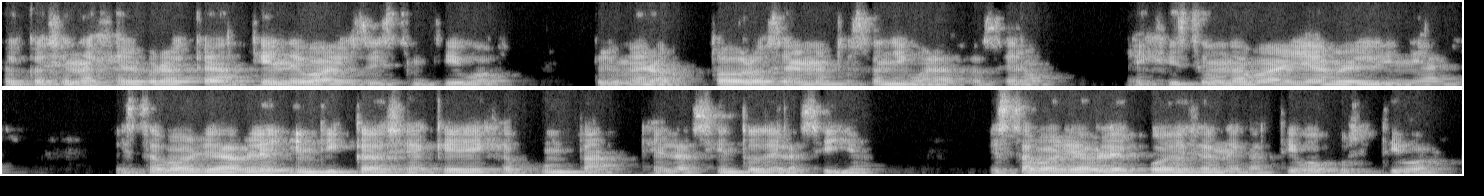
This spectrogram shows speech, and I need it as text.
La ecuación algebraica tiene varios distintivos. Primero, todos los elementos están igualados a cero. Existe una variable lineal. Esta variable indica hacia qué eje apunta el asiento de la silla. Esta variable puede ser negativa o positiva,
